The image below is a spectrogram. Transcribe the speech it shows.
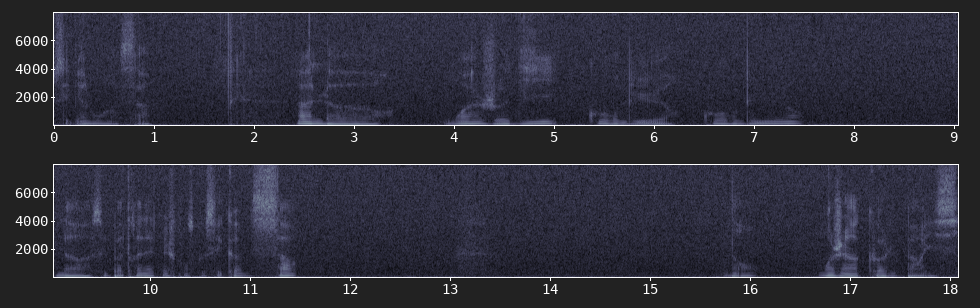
c'est bien loin ça. Alors, moi je dis courbure, courbure. Là c'est pas très net mais je pense que c'est comme ça. Non, moi j'ai un col par ici.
